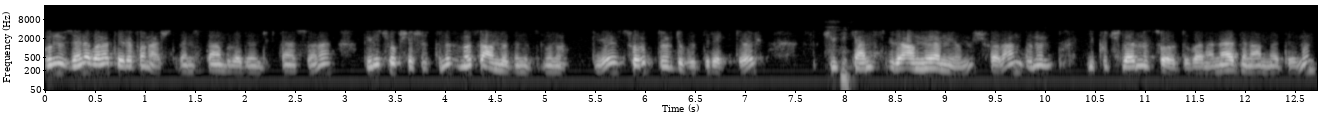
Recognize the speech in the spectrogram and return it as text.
Bunun üzerine bana telefon açtı ben İstanbul'a döndükten sonra. Beni çok şaşırttınız nasıl anladınız bunu diye sorup durdu bu direktör. Çünkü kendisi bile anlayamıyormuş falan. Bunun ipuçlarını sordu bana nereden anladığımın.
